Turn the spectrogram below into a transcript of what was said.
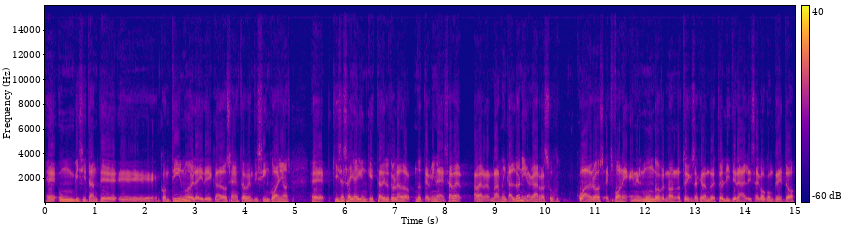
eh, un visitante eh, continuo del aire de K12 en estos 25 años, eh, quizás hay alguien que está del otro lado, no termina de saber. A ver, Hernán Caldoni agarra sus cuadros, expone en el mundo, no, no estoy exagerando, esto es literal, es algo concreto,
